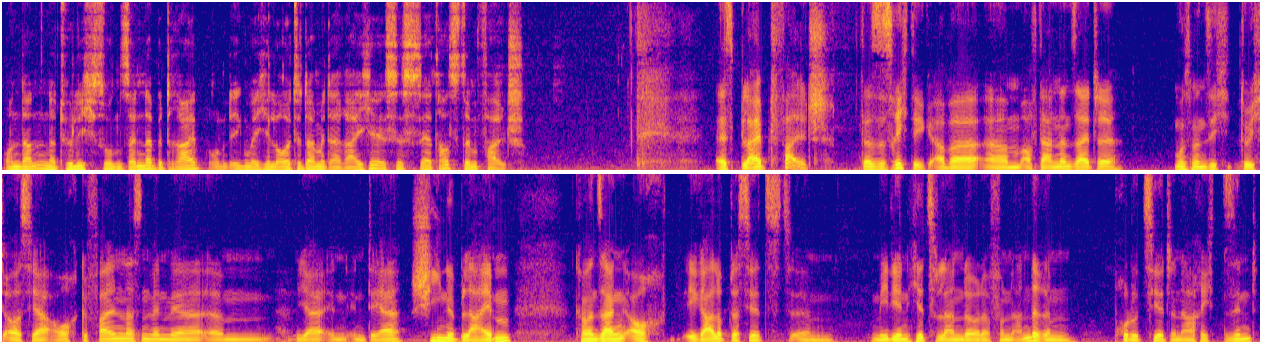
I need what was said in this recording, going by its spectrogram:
und dann natürlich so einen Sender betreibe und irgendwelche Leute damit erreiche, ist es ja trotzdem falsch. Es bleibt falsch. Das ist richtig, aber ähm, auf der anderen Seite muss man sich durchaus ja auch gefallen lassen, wenn wir ähm, ja in, in der Schiene bleiben, kann man sagen, auch egal ob das jetzt ähm, Medien hierzulande oder von anderen produzierte Nachrichten sind,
